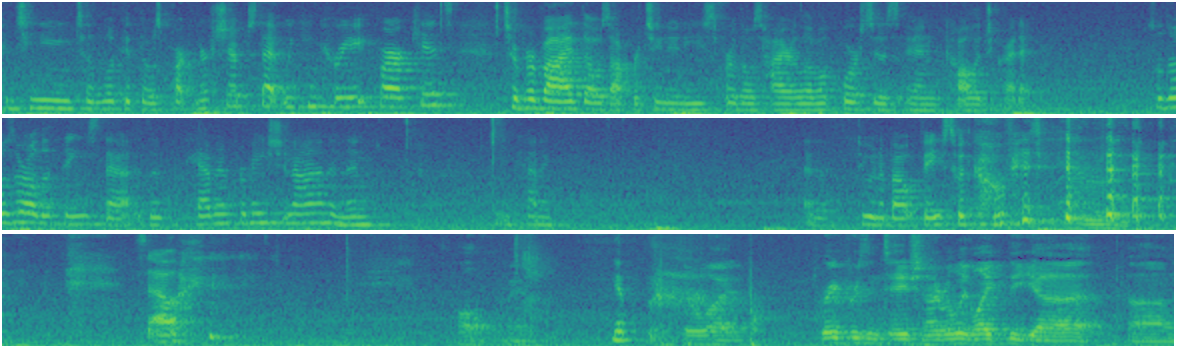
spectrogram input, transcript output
continuing to look at those partnerships that we can create for our kids to provide those opportunities for those higher level courses and college credit. So those are all the things that we have information on and then we kind of kind of do an about face with COVID. So, Paul, man. Yep. So, uh, great presentation. I really like the, uh, um,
